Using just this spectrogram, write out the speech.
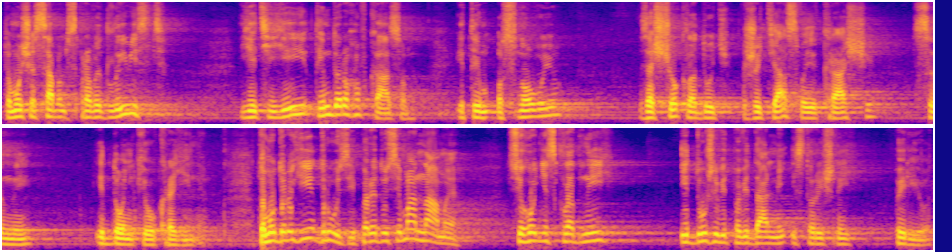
тому що саме справедливість є тією тим дороговказом і тим основою, за що кладуть життя свої кращі сини і доньки України. Тому, дорогі друзі, перед усіма нами сьогодні складний і дуже відповідальний історичний період.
